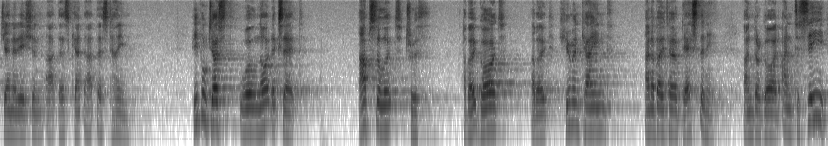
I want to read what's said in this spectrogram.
generation at this, at this time. People just will not accept absolute truth about God about humankind and about our destiny under God. And to say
